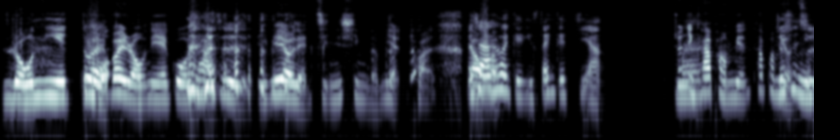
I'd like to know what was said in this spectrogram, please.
揉捏过，对被揉捏过，它是里面有点 筋性的面团，而且还会给你三个酱，就你看它旁边，它旁边有自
